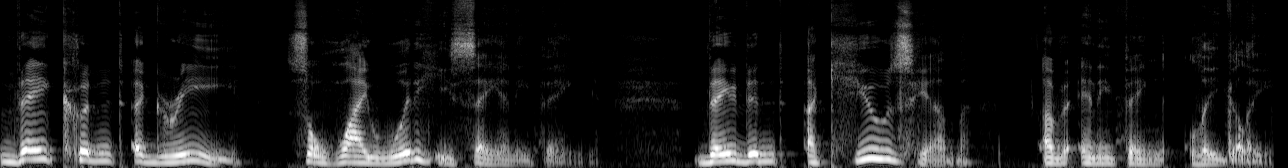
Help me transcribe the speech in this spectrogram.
They couldn't agree so why would he say anything? They didn't accuse him of anything legally.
